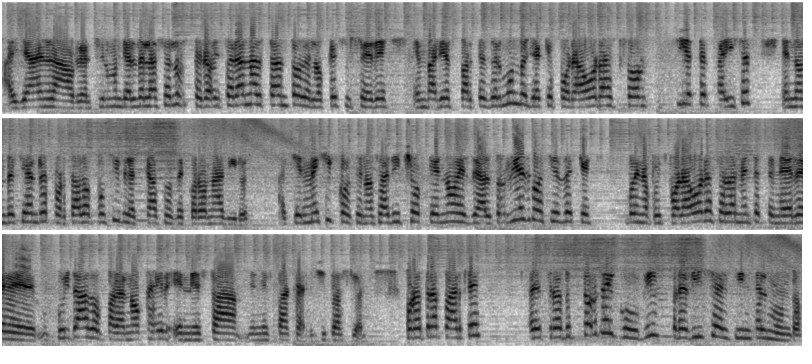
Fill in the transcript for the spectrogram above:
allá en la Organización Mundial de la Salud, pero estarán al tanto de lo que sucede en varias partes del mundo, ya que por ahora son siete países en donde se han reportado posibles casos de coronavirus. Aquí en México se nos ha dicho que no es de alto riesgo, así es de que, bueno, pues por ahora solamente tener eh, cuidado para no caer en esta, en esta situación. Por otra parte, el traductor de Google predice el fin del mundo.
